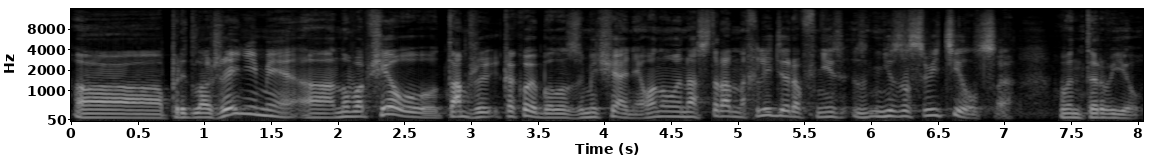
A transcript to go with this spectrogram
э, предложениями. Э, ну, вообще, там же какое было замечание? Он у иностранных лидеров не, не засветился в интервью.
